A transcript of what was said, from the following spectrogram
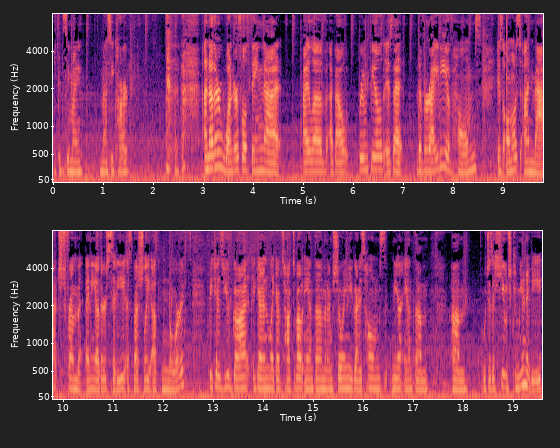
you can see my messy car. Another wonderful thing that I love about Broomfield is that the variety of homes is almost unmatched from any other city, especially up north, because you've got, again, like I've talked about Anthem and I'm showing you guys homes near Anthem. Um, which is a huge community,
